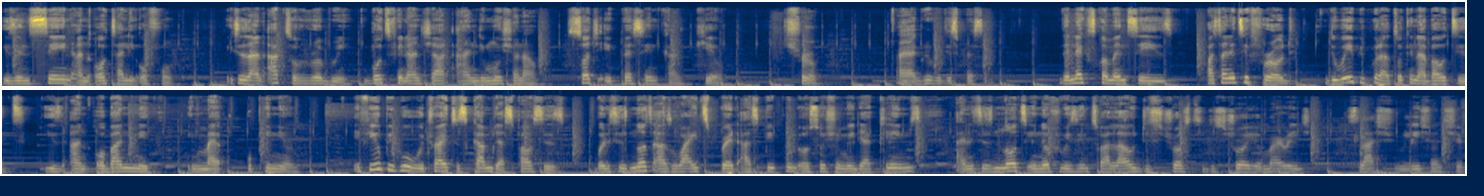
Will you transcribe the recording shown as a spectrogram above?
is insane and utterly awful. It is an act of robbery, both financial and emotional. Such a person can kill. True. I agree with this person. The next comment says, Paternity fraud, the way people are talking about it, is an urban myth, in my opinion. A few people will try to scam their spouses, but it is not as widespread as people or social media claims, and it is not enough reason to allow distrust to destroy your marriage slash relationship.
